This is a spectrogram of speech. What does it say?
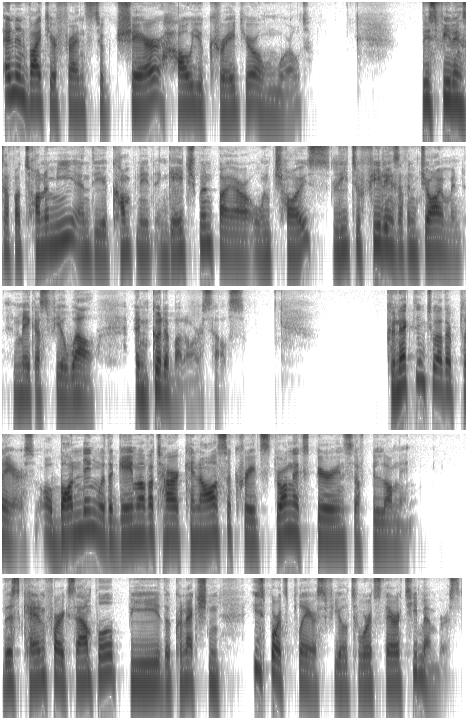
and invite your friends to share how you create your own world. These feelings of autonomy and the accompanied engagement by our own choice lead to feelings of enjoyment and make us feel well and good about ourselves. Connecting to other players or bonding with a game avatar can also create strong experience of belonging. This can, for example, be the connection esports players feel towards their team members.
